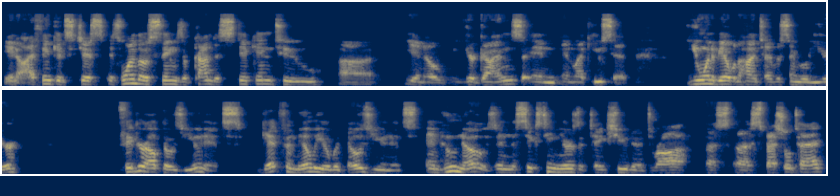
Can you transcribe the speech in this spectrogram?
you know, I think it's just it's one of those things of kind of sticking to uh, you know your guns and and like you said, you want to be able to hunt every single year. Figure out those units, get familiar with those units, and who knows? In the 16 years it takes you to draw a, a special tag,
